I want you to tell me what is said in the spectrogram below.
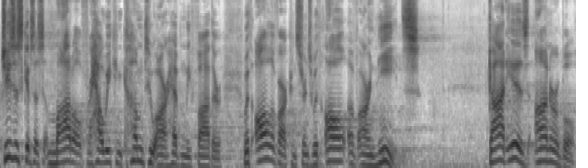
Jesus gives us a model for how we can come to our Heavenly Father with all of our concerns, with all of our needs. God is honorable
